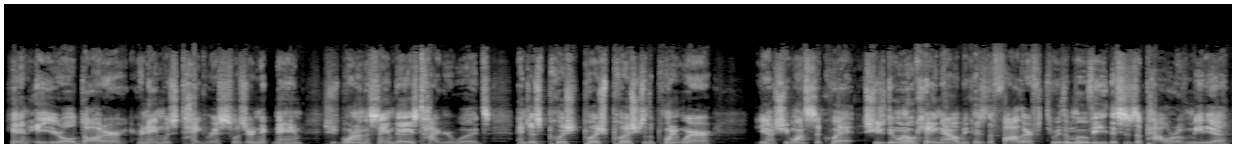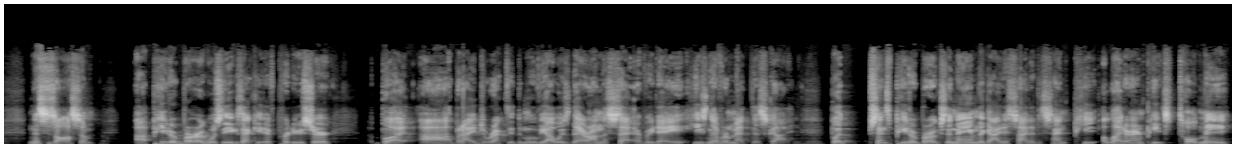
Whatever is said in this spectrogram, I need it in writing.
he had an eight year old daughter. Her name was Tigress, was her nickname. She was born on the same day as Tiger Woods, and just push, push, push to the point where you know she wants to quit. She's doing okay now because the father, through the movie, this is the power of media, and this is awesome. Uh, Peter Berg was the executive producer. But uh, but I directed the movie. I was there on the set every day. He's never met this guy. Mm-hmm. But since Peter Berg's the name, the guy decided to send Pete a letter, and Pete told me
